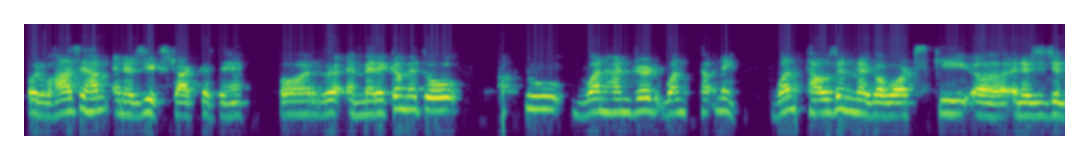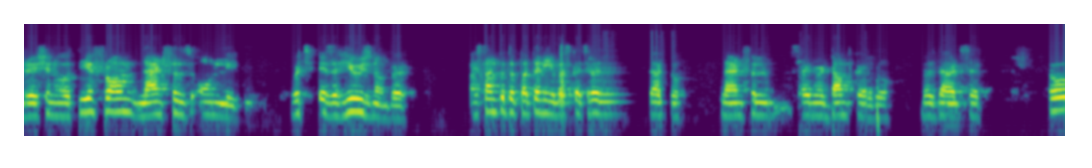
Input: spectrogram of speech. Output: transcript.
اور وہاں سے ہم انرجی ایکسٹریکٹ کرتے ہیں۔ اور امریکہ میں تو up to one hundred one نہیں ون تھاؤزینڈ میگا واٹس کی انرجی جنریشن ہوتی ہے from landfills only which is a huge number Pakistan کو تو پتہ نہیں ہے، بس کچرا۔ لینڈ فل سائڈ میں ڈمپ کر دو بس دیٹس اٹ تو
